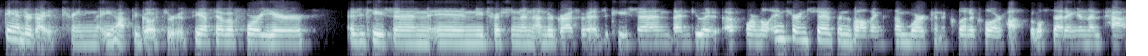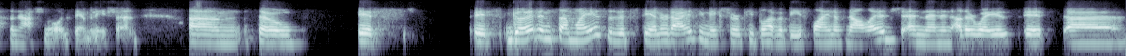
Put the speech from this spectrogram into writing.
standardized training that you have to go through. So you have to have a four year education in nutrition and undergraduate education, then do a, a, formal internship involving some work in a clinical or hospital setting, and then pass a national examination. Um, so it's it's good in some ways that it's standardized. You make sure people have a baseline of knowledge, and then in other ways, it uh,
